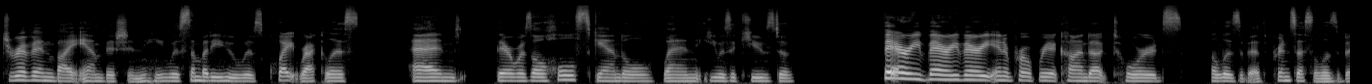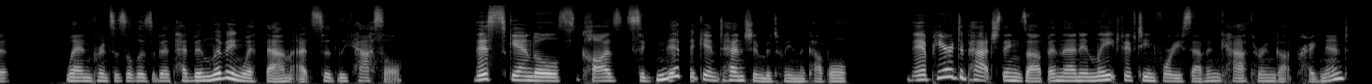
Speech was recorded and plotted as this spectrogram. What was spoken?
driven by ambition. He was somebody who was quite reckless, and there was a whole scandal when he was accused of very, very, very inappropriate conduct towards Elizabeth, Princess Elizabeth, when Princess Elizabeth had been living with them at Sudeley Castle. This scandal caused significant tension between the couple. They appeared to patch things up, and then in late 1547, Catherine got pregnant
